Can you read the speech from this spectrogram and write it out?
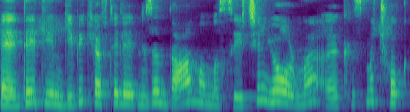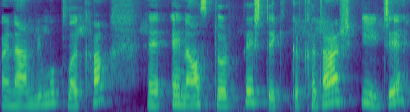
Ee, dediğim gibi köftelerinizin dağılmaması için yoğurma e, kısmı çok önemli. Mutlaka e, en az 4-5 dakika kadar iyice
